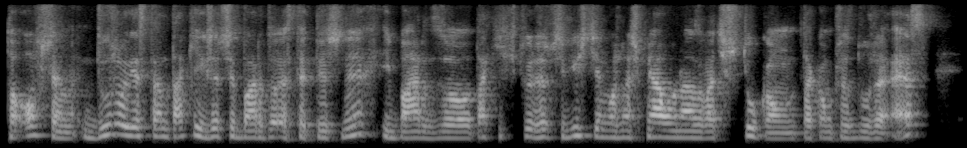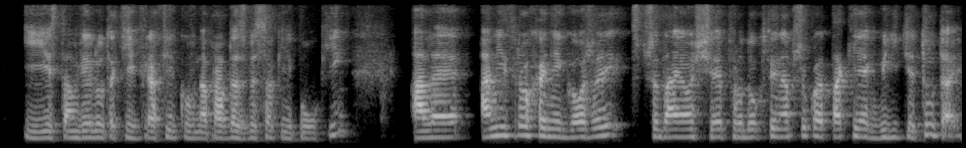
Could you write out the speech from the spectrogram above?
to owszem, dużo jest tam takich rzeczy bardzo estetycznych i bardzo takich, które rzeczywiście można śmiało nazwać sztuką, taką przez duże S. I jest tam wielu takich grafików naprawdę z wysokiej półki, ale ani trochę nie gorzej sprzedają się produkty na przykład takie, jak widzicie tutaj,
